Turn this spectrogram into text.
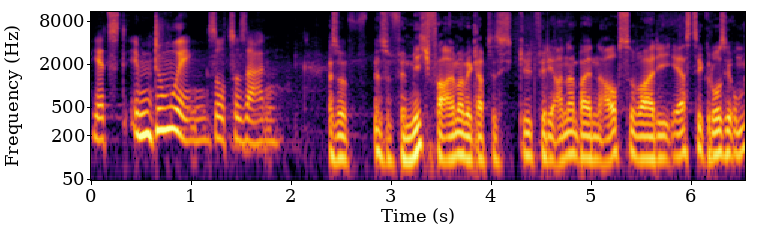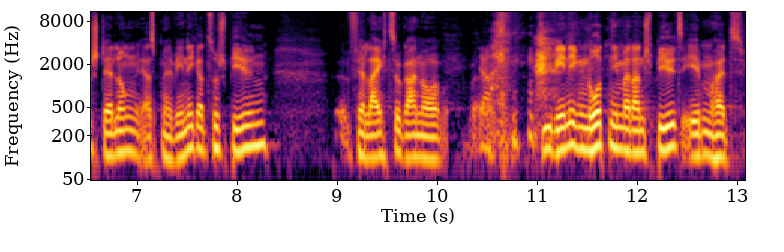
jetzt im Doing sozusagen? Also, also für mich vor allem, aber ich glaube, das gilt für die anderen beiden auch so, war die erste große Umstellung, erstmal weniger zu spielen vielleicht sogar noch ja. die wenigen Noten, die man dann spielt, eben halt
